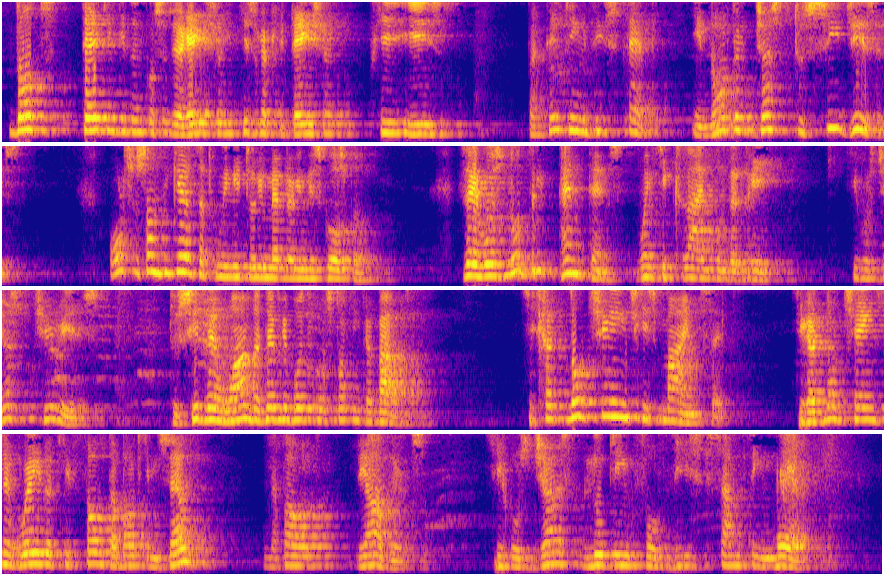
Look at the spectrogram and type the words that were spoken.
not taking into consideration his reputation, who he is, but taking this step in order just to see Jesus. Also, something else that we need to remember in this gospel. There was not repentance when he climbed on the tree. He was just curious to see the one that everybody was talking about. He had not changed his mindset. He had not changed the way that he thought about himself and about the others. He was just looking for this something more.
